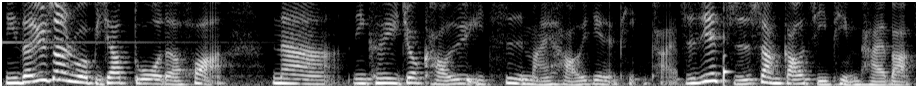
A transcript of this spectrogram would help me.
你的预算如果比较多的话，那你可以就考虑一次买好一点的品牌，直接直上高级品牌吧。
